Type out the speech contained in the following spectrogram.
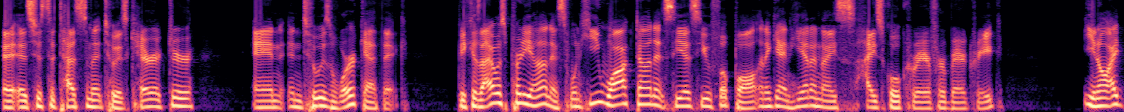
it's just a testament to his character and and to his work ethic. Because I was pretty honest when he walked on at CSU football, and again, he had a nice high school career for Bear Creek. You know, I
